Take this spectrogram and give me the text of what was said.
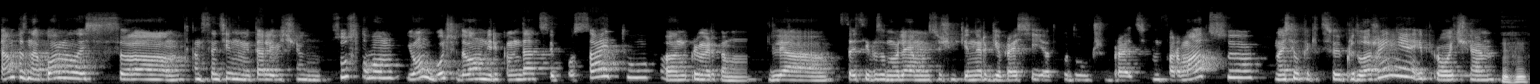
там познакомилась с э, Константином Витальевичем Сусловым, и он больше давал мне рекомендации по сайту, э, например, там, для статьи «Возобновляемые источники энергии в России», откуда лучше брать информацию, носил какие-то свои предложения и прочее. Угу.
